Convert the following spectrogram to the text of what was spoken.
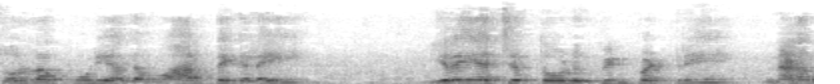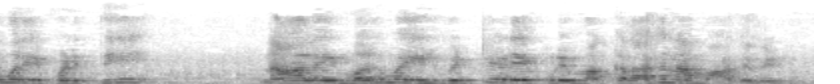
சொல்லக்கூடிய அந்த வார்த்தைகளை இரையச்சத்தோடு பின்பற்றி நடைமுறைப்படுத்தி நாளை மறுமையில் வெற்றி அடையக்கூடிய மக்களாக நாம் ஆக வேண்டும்.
